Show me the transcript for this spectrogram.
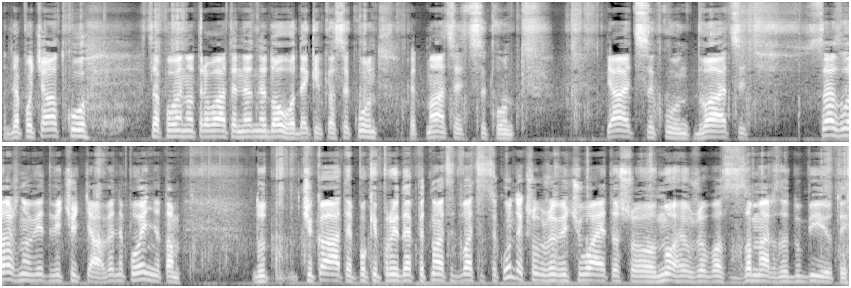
для початку це повинно тривати не- недовго, декілька секунд, 15 секунд, 5 секунд, 20. Все залежно від відчуття. Ви не повинні там чекати, поки пройде 15-20 секунд, якщо вже відчуваєте, що ноги вже у вас замерзли дубіюти.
